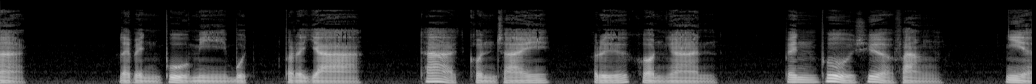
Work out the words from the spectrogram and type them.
มาก และเป็นผู้มีบุตรภรยา ทาสคนใช้ หรือคนงาน เป็นผู้เชื่อฟัง เงี่ย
